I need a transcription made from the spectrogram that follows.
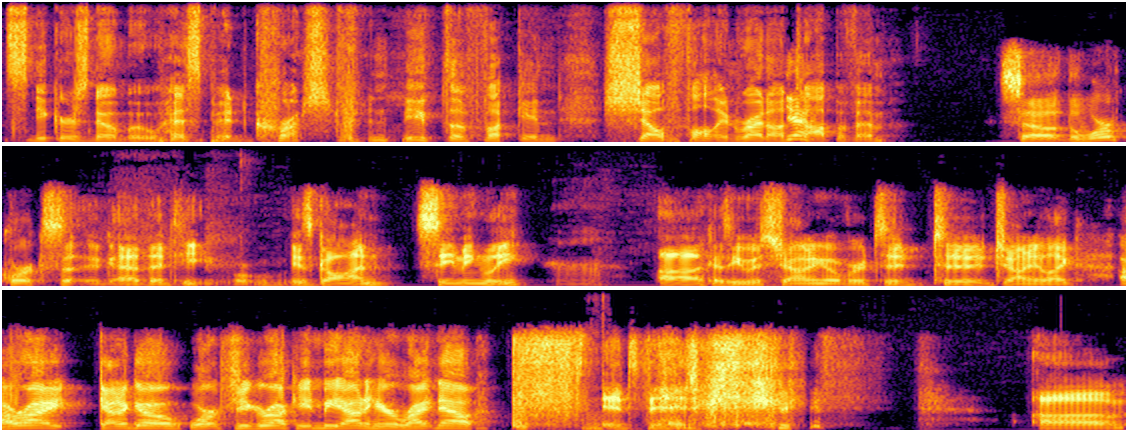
Sneakers Nomu has been crushed beneath the fucking shelf, falling right on yeah. top of him. So the warp quirk uh, that he is gone, seemingly, because mm-hmm. uh, he was shouting over to to Johnny like, "All right, gotta go. Warp Shigaraki and me out of here right now." it's dead. Um,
